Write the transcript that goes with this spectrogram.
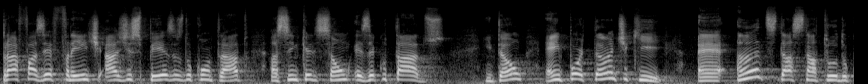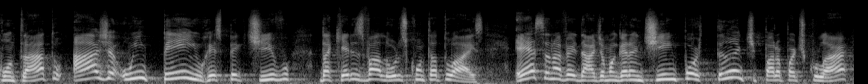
para fazer frente às despesas do contrato assim que eles são executados. Então, é importante que é, antes da assinatura do contrato, haja o empenho respectivo daqueles valores contratuais. Essa, na verdade, é uma garantia importante para o particular,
